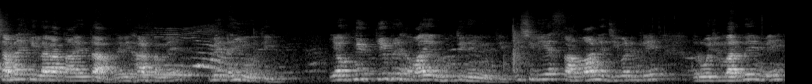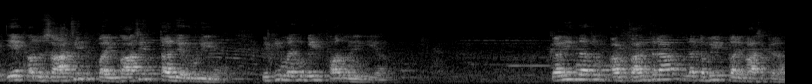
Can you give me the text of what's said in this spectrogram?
समय की लगातारिता, यानी हर समय में नहीं होती। या उतनी तीव्र हमारी अनुभूति नहीं होती। इसलिए सामान्य जीवन के रोजमर्रे में एक अनुशासित परिभाषित तल ज़रूरी है। लेकिन मैंने कभी फॉलो नहीं किया। कभी ना तो अनुशासित रहा ना कभी परिभाषित रहा।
